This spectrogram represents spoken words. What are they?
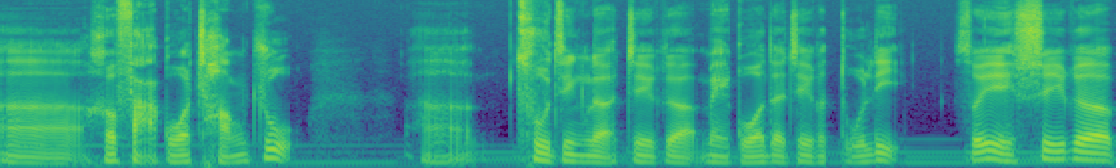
呃和法国常驻，呃。促进了这个美国的这个独立，所以是一个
